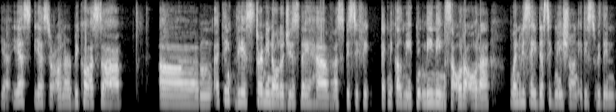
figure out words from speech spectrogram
Yeah, yes, yes, Your Honor, because uh, um, I think these terminologies, they have a specific technical meet- meaning sa ora-ora. When we say designation, it is within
